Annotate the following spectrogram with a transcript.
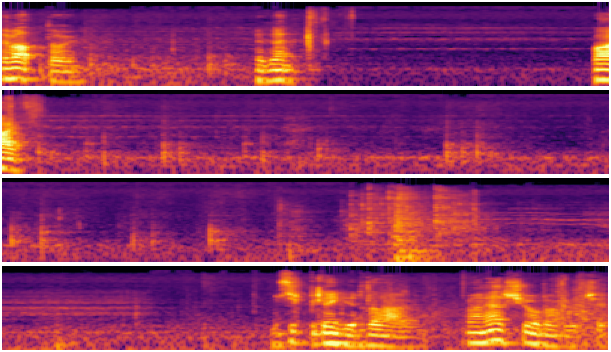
Deve attı oyun. Neden? Vay. Müzik bile girdi abi. An her şey olabilir chat.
